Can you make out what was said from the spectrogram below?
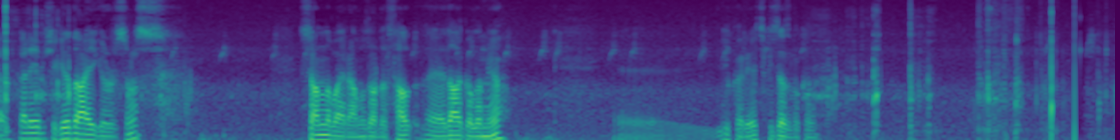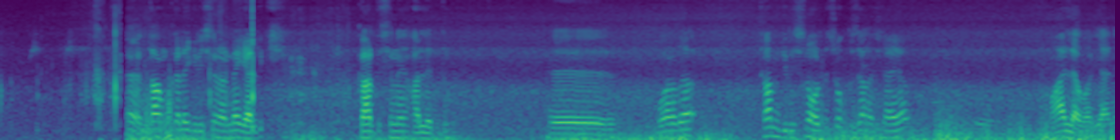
Evet kaleyi bu şekilde daha iyi görürsünüz. Şanlı bayrağımız orada sal, e, dalgalanıyor. E, yukarıya çıkacağız bakalım. Evet tam kale girişinin önüne geldik. Kart işini hallettim. Ee, bu arada tam girişin orada çok güzel aşağıya e, mahalle var. Yani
